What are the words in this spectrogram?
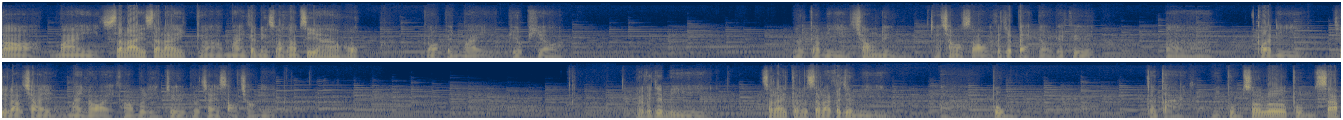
ก็ไม้สไลด์สไลด์ก็ไม้กันหนึ่งสองสามสี่ห้าหกก็เป็นไม้เพียวๆแล้วก็มีช่องหนึ่งกับช่องสองก็จะแปลกหน่อยก็คือเอ่อกรณีที่เราใช้ไมลอยของบริเจอร์ก็ใช้สองช่องนี้ แล้วก็จะมีสไลด์แต่ละสไลด์ก็จะมีปุ่มต่างๆ มีปุ่มโซโล่ ปุ่มซับ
